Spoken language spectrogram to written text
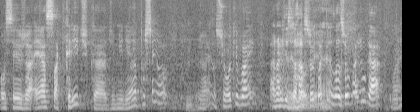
ou seja, essa crítica de Miriam é para o Senhor. Né? O Senhor que vai analisar, o Senhor que vai pesar, o Senhor que vai julgar. Né?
